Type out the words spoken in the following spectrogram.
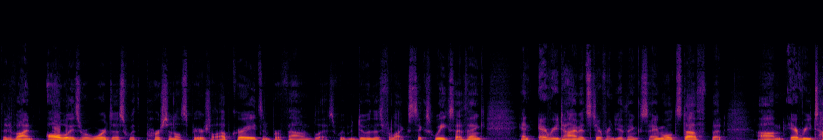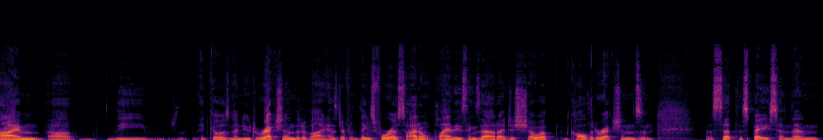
The divine always rewards us with personal spiritual upgrades and profound bliss. We've been doing this for like six weeks, I think, and every time it's different. You think same old stuff, but um, every time uh, the it goes in a new direction. The divine has different things for us. I don't plan these things out. I just show up and call the directions and uh, set the space, and then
